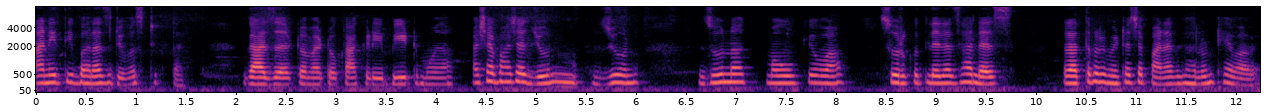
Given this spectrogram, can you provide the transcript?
आणि ती बराच दिवस टिकतात. गाजर टोमॅटो काकडी बीट मुळा अशा भाज्या जून जून जून मऊ किंवा सुरकुतलेल्या झाल्यास रात्रभर मिठाच्या पाण्यात घालून ठेवाव्या.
